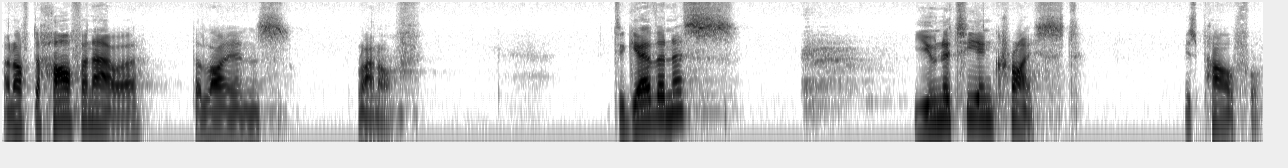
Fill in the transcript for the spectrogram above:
And after half an hour, the lions ran off. Togetherness, unity in Christ is powerful.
